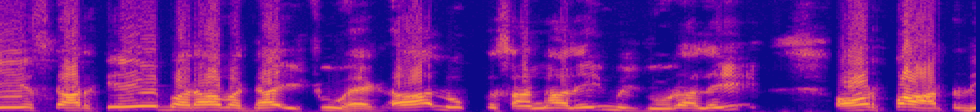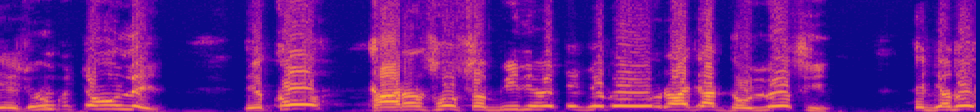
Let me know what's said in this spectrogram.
ਇਸ ਕਰਕੇ ਬੜਾ ਵੱਡਾ ਇਸ਼ੂ ਹੈਗਾ ਲੋਕ ਕਿਸਾਨਾਂ ਲਈ, ਮਜ਼ਦੂਰਾਂ ਲਈ ਔਰ ਭਾਰਤ ਦੇਸ਼ ਨੂੰ ਬਚਾਉਣ ਲਈ। ਦੇਖੋ 1826 ਦੇ ਵਿੱਚ ਜਦੋਂ ਰਾਜਾ ਦੌਲੋ ਸੀ, ਤੇ ਜਦੋਂ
